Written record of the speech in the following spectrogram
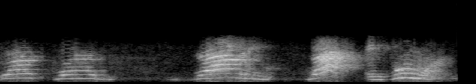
That's red. Daddy, that is orange.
